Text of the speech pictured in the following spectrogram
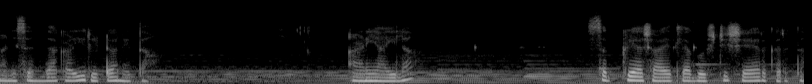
आणि संध्याकाळी रिटर्न येता. आणि आईला सगळ्या शाळेतल्या गोष्टी शेअर करता.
